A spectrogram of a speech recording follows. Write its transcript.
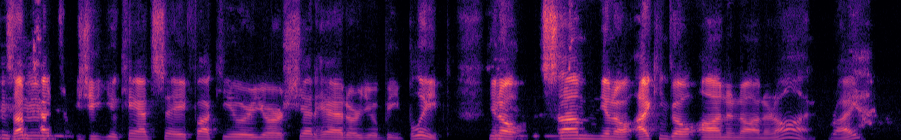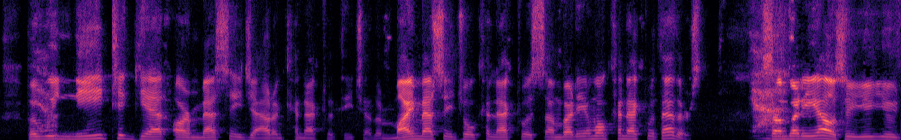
Mm-hmm. Some countries you, you can't say fuck you or you're a shithead or you'll be bleeped. You know, mm-hmm. some, you know, I can go on and on and on, right? Yeah. But yeah. we need to get our message out and connect with each other. My message will connect with somebody and we'll connect with others somebody else who you you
